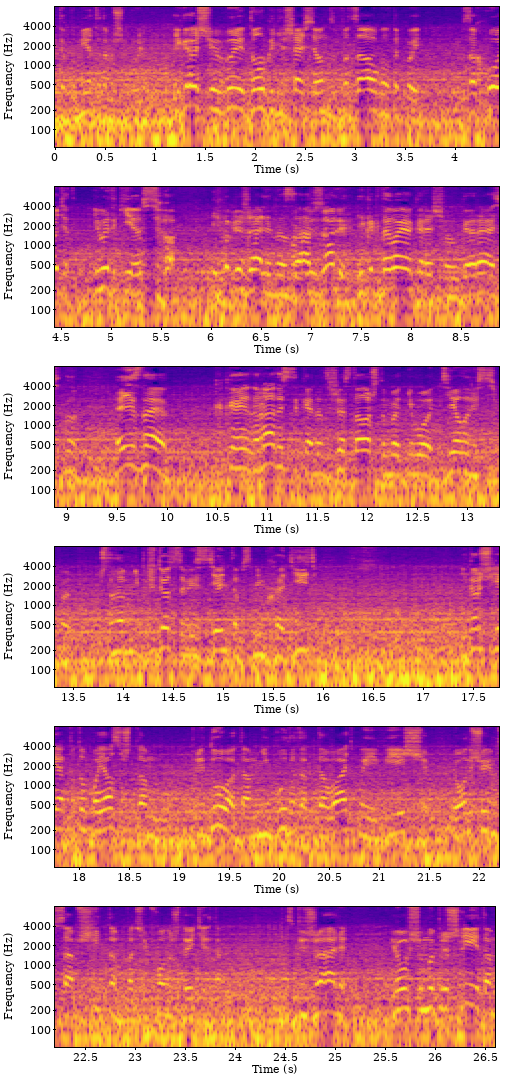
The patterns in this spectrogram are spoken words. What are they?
И документы там еще были. И, короче, мы долго не решались, он вот за угол такой заходит, и мы такие, все, и побежали назад. Побежали? И как давай, короче, угорать. Ну, я не знаю, какая радость такая на душе стала, что мы от него отделались, типа, что нам не придется весь день там с ним ходить. И, короче, я потом боялся, что там приду, а там не будут отдавать мои вещи. И он еще им сообщит там по телефону, что эти там сбежали. И, в общем, мы пришли, и там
